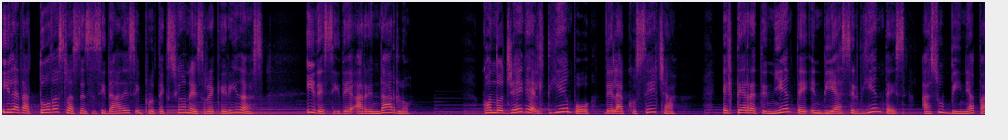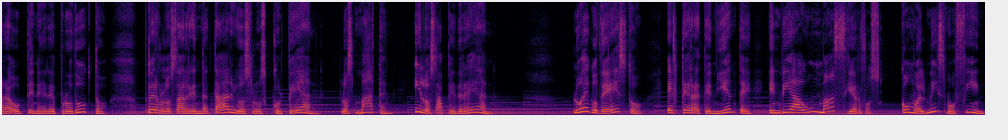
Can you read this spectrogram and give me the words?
y le da todas las necesidades y protecciones requeridas y decide arrendarlo. Cuando llega el tiempo de la cosecha, el terrateniente envía sirvientes a su viña para obtener el producto, pero los arrendatarios los golpean, los matan y los apedrean. Luego de esto, el terrateniente envía aún más siervos, como el mismo fin,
